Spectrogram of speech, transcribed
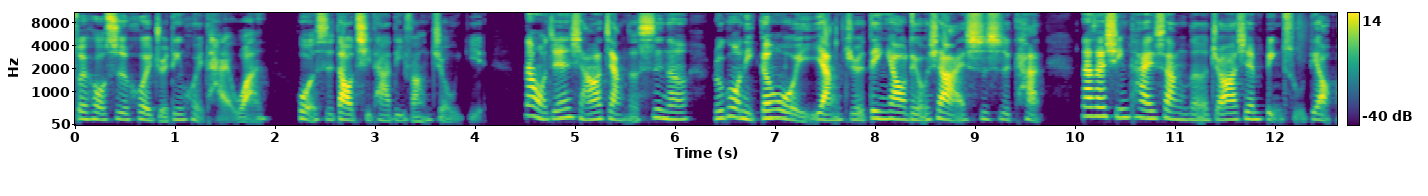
最后是会决定回台湾。或者是到其他地方就业。那我今天想要讲的是呢，如果你跟我一样决定要留下来试试看，那在心态上呢，就要先摒除掉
